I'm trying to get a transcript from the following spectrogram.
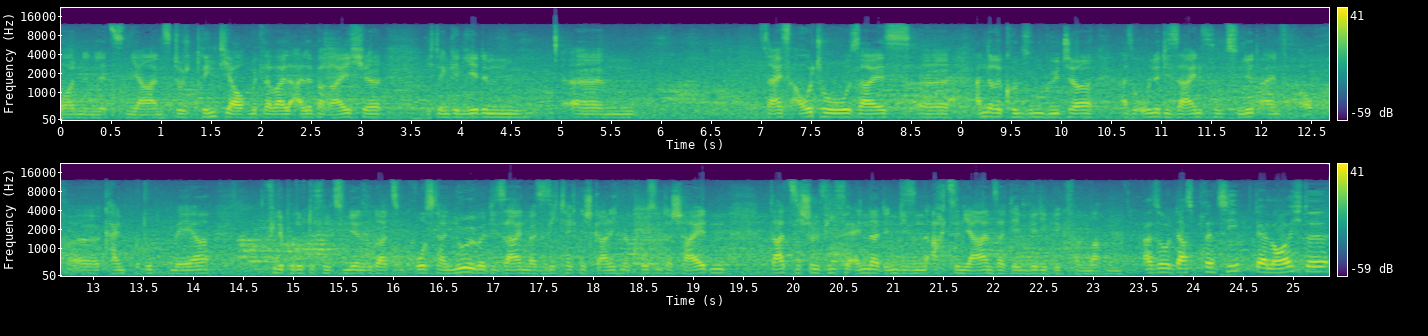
worden in den letzten Jahren. Es durchdringt ja auch mittlerweile alle Bereiche. Ich denke, in jedem ähm, sei es Auto, sei es äh, andere Konsumgüter. Also ohne Design funktioniert einfach auch äh, kein Produkt mehr. Viele Produkte funktionieren sogar zum Großteil nur über Design, weil sie sich technisch gar nicht mehr groß unterscheiden. Da hat sich schon viel verändert in diesen 18 Jahren, seitdem wir die Blickfang machen. Also das Prinzip der Leuchte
